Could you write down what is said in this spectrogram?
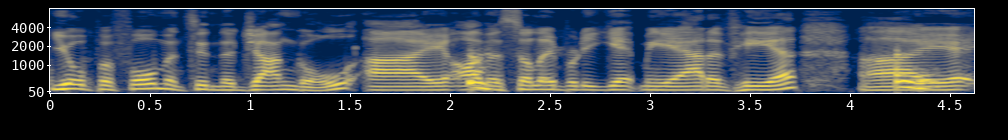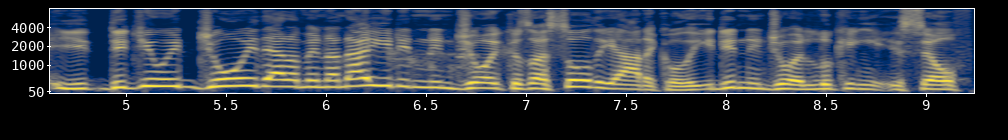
your performance in the jungle. I, I'm a celebrity, get me out of here. Uh, you, did you enjoy that? I mean, I know you didn't enjoy because I saw the article that you didn't enjoy looking at yourself.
